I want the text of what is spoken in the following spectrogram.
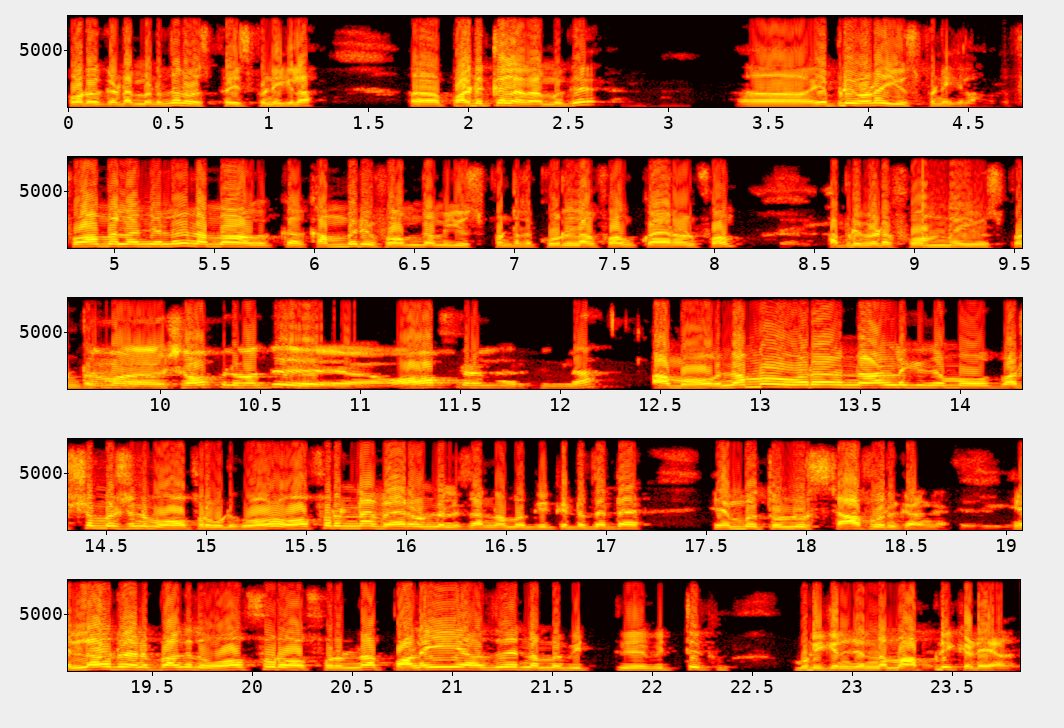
போடுற இடம் இருந்தால் நம்ம ஸ்பேஸ் பண்ணிக்கலாம். படுக்கலாம் நமக்கு. எப்படி வேணா யூஸ் பண்ணிக்கலாம். ஃபோம் எல்லாம் சொல்லி நம்ம கம்பெனி ஃபோம் தான் யூஸ் பண்றது. குர்லா ஃபோம் கொயரான் ஃபோம் அப்படிப்பட்ட ஃபோம் தான் யூஸ் பண்றது. நம்ம ஷாப்ல வந்து ஆஃபர் எல்லாம் இருக்குங்களா? ஆமா நம்ம ஒரு நாளைக்கு நம்ம வருஷம் வருஷம் நம்ம ஆஃபர் கொடுக்குவோம். ஆஃபர்னா வேற ஒண்ணும் இல்லை சார். நமக்கு கிட்டத்தட்ட எண்பது தொண்ணூறு ஸ்டாஃப் இருக்காங்க எல்லாரும் நினைப்பாங்க ஆஃபர் ஆஃபர்னா பழைய அது நம்ம வித்து வித்து முடிக்கணும் நம்ம அப்படி கிடையாது.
